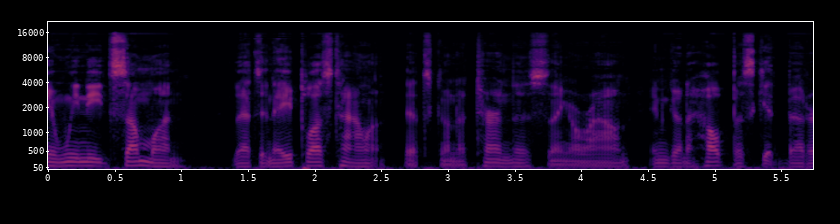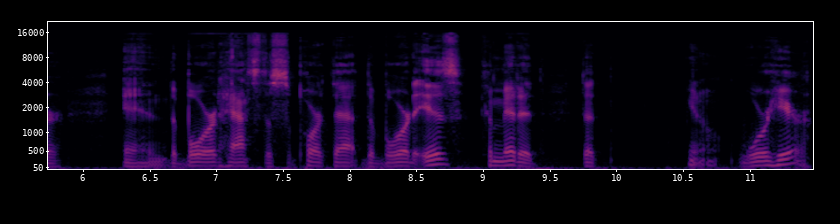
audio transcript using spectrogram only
and we need someone that's an A plus talent that's going to turn this thing around and going to help us get better. And the board has to support that. The board is committed that you know we're here.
